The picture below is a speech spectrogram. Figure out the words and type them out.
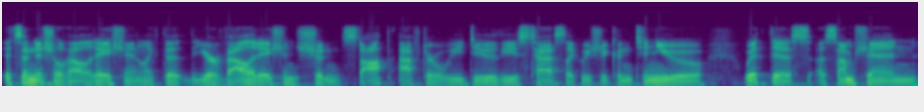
it's initial validation. Like, the, your validation shouldn't stop after we do these tests. Like, we should continue with this assumption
